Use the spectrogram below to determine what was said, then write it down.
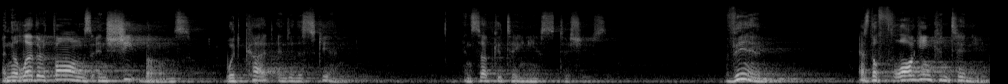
and the leather thongs and sheep bones would cut into the skin and subcutaneous tissues. Then, as the flogging continued,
